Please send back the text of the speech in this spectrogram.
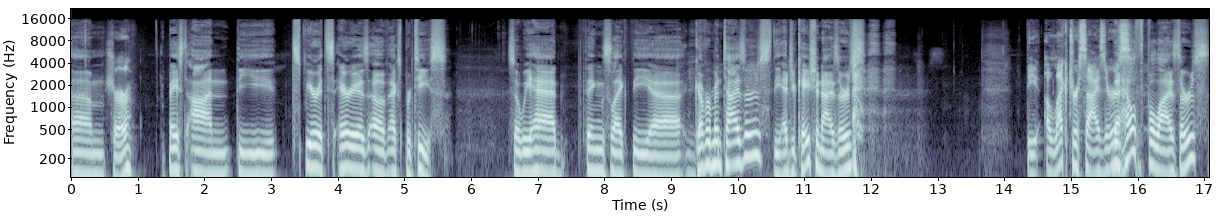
um, Sure. based on the spirit's areas of expertise. So we had things like the uh, governmentizers, the educationizers, The electricizers. the healthfulizers,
